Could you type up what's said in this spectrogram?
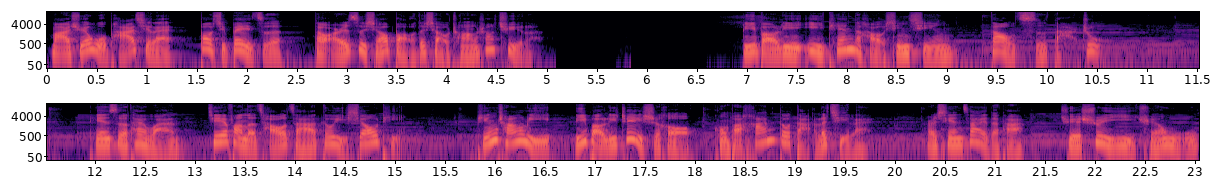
马学武爬起来，抱起被子，到儿子小宝的小床上去了。李宝莉一天的好心情到此打住。天色太晚，街坊的嘈杂都已消停。平常里，李宝莉这时候恐怕鼾都打了起来，而现在的她却睡意全无。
